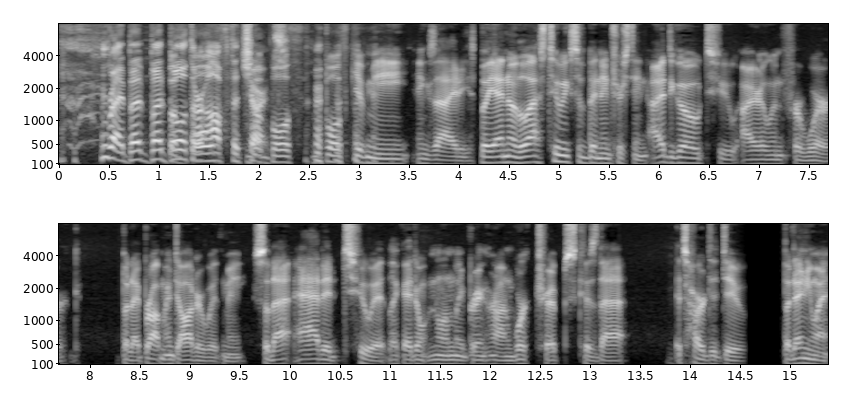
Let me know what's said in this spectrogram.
right, but but both are off the but charts. both both give me anxiety. But yeah, no, the last two weeks have been interesting. I had to go to Ireland for work, but I brought my daughter with me, so that added to it. Like I don't normally bring her on work trips because that it's hard to do. But anyway,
